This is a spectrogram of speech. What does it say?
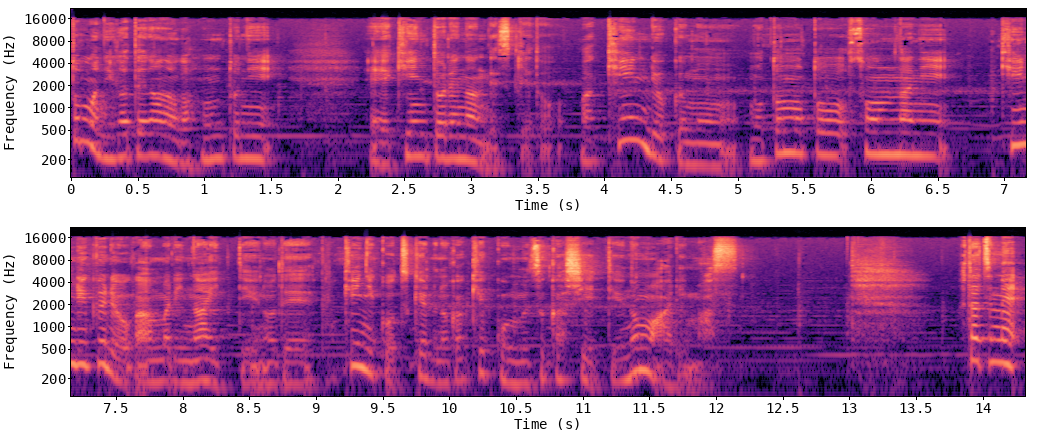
最も苦手なのが本当に、えー、筋トレなんですけど、まあ、筋力ももともとそんなに筋肉量があんまりないっていうので筋肉をつけるのが結構難しいっていうのもあります。2つ目。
